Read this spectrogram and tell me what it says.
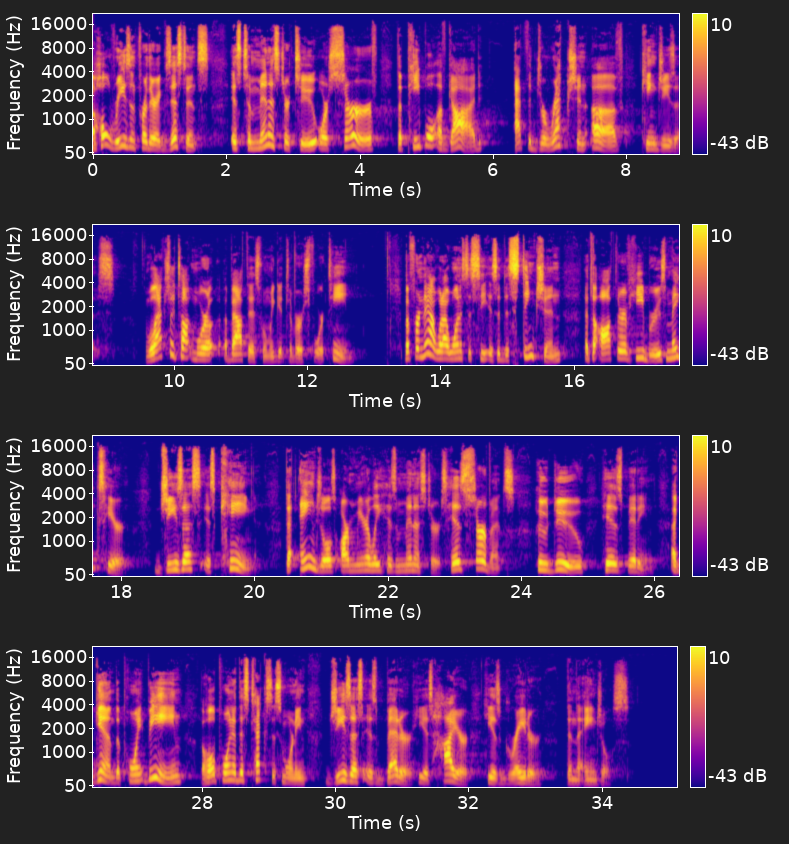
the whole reason for their existence is to minister to or serve the people of God at the direction of King Jesus. We'll actually talk more about this when we get to verse 14. But for now, what I want us to see is a distinction that the author of Hebrews makes here. Jesus is king. The angels are merely his ministers, his servants who do his bidding. Again, the point being, the whole point of this text this morning Jesus is better, he is higher, he is greater than the angels.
